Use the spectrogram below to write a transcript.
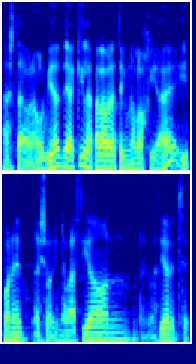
hasta ahora. Olvidad de aquí la palabra tecnología ¿eh? y poner eso, innovación, innovación, etc.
